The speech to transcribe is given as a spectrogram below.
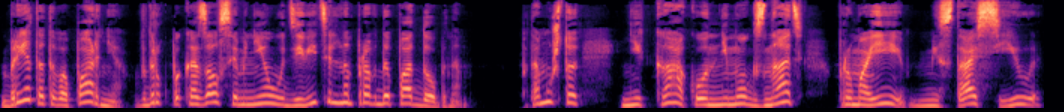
Бред этого парня вдруг показался мне удивительно правдоподобным, потому что никак он не мог знать про мои места силы.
